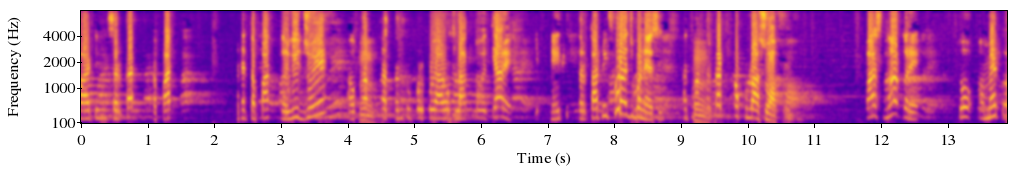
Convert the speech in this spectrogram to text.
પાર્ટીની સરકાર તપાસ અને તપાસ કરવી જ જોઈએ. સંત ઉપર કોઈ આરોપ લાગતો હોય ત્યારે નૈતિક સરકારની ફરજ બને છે. અથવા સરકારનો ખુલાસો આપવો. તપાસ ન કરે તો અમે તો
